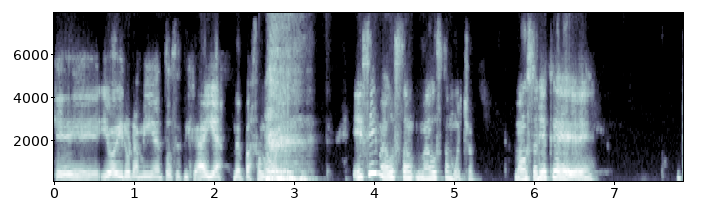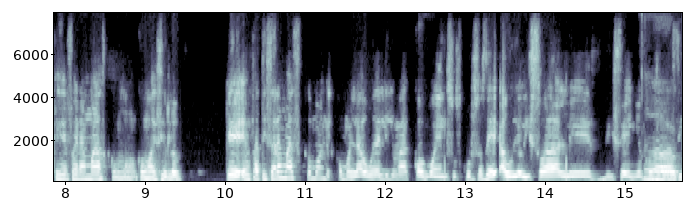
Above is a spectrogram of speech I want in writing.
que iba a ir una amiga, entonces dije, ah, ya, de paso me voy a ir. Y sí, me gusta, me gusta mucho. Me gustaría que, que fueran más, como, ¿cómo decirlo? Que enfatizaran más como en, como en la U de Lima, como en sus cursos de audiovisuales, diseño, cosas Ah, así.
